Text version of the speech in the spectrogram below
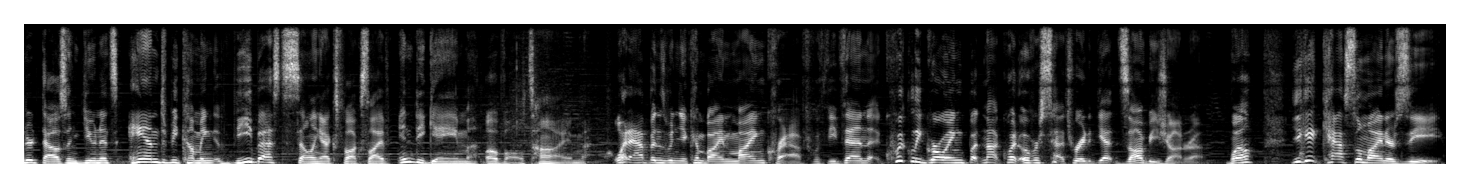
900,000 units and becoming the best-selling Xbox Live indie game of all time. What happens when you combine Minecraft with the then quickly growing but not quite oversaturated yet zombie genre? Well, you get Castle Miner Z.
